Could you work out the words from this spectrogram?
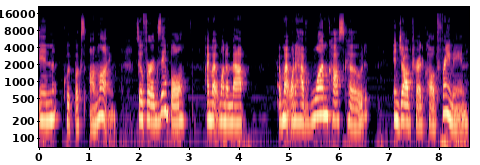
in QuickBooks Online. So for example, I might want to map, I might want to have one cost code in JobTread called framing,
